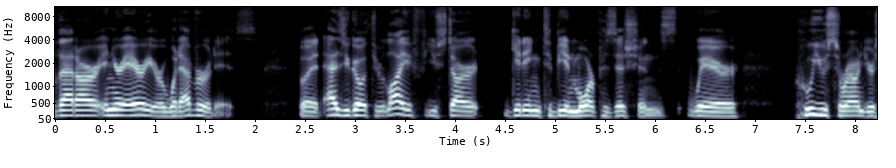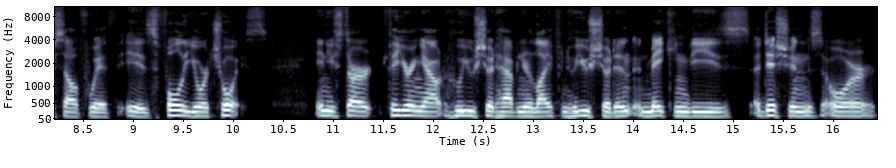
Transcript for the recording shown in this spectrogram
that are in your area or whatever it is. But as you go through life, you start getting to be in more positions where who you surround yourself with is fully your choice. And you start figuring out who you should have in your life and who you shouldn't, and making these additions or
